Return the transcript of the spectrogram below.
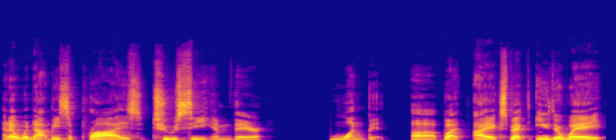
and I would not be surprised to see him there one bit. Uh, but I expect either way,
